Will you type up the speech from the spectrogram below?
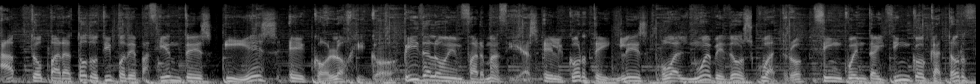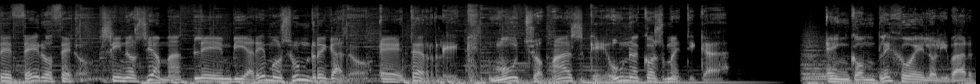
Apto para todo tipo de pacientes y es ecológico. Pídalo en farmacias, el corte inglés o al 924 551400. Si nos llama, le enviaremos un regalo. Eterlic, mucho más que una cosmética. En Complejo El Olivar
